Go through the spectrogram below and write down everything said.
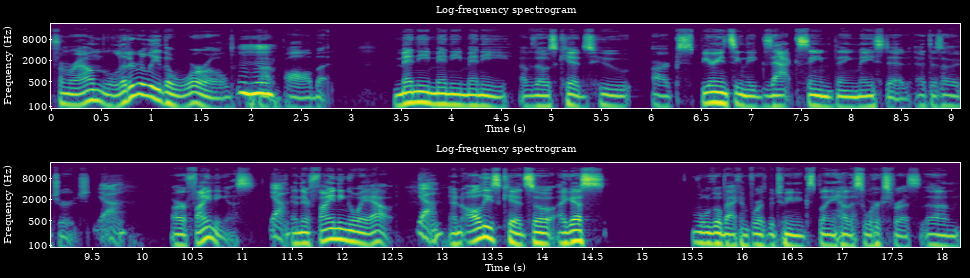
from around literally the world, Mhm. not all, but many, many, many of those kids who are experiencing the exact same thing Mace did at this other church yeah. are finding us. Yeah. And they're finding a way out. Yeah. And all these kids, so I guess we'll go back and forth between explaining how this works for us. Um,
